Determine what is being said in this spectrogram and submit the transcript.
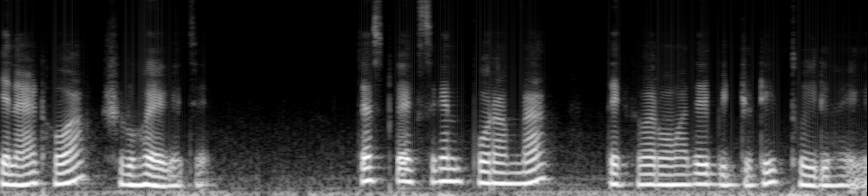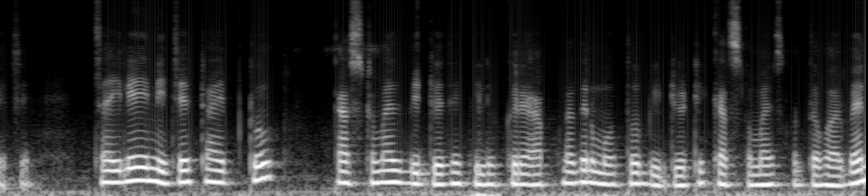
জেনারেট হওয়া শুরু হয়ে গেছে। জাস্ট কয়েক সেকেন্ড পর আমরা দেখতে পারব আমাদের ভিডিওটি তৈরি হয়ে গেছে। চাইলে নিচে টাইপ টু কাস্টমাইজ ভিডিওতে ক্লিক করে আপনাদের মতো ভিডিওটি কাস্টমাইজ করতে পারবেন।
